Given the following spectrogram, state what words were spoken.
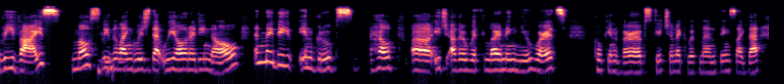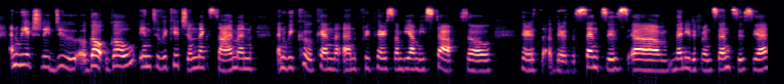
revise mostly the mm-hmm. language that we already know, and maybe in groups help uh, each other with learning new words, cooking verbs, kitchen equipment, things like that. And we actually do uh, go go into the kitchen next time and and we cook and and prepare some yummy stuff. So there there are the senses, um, many different senses, yeah,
